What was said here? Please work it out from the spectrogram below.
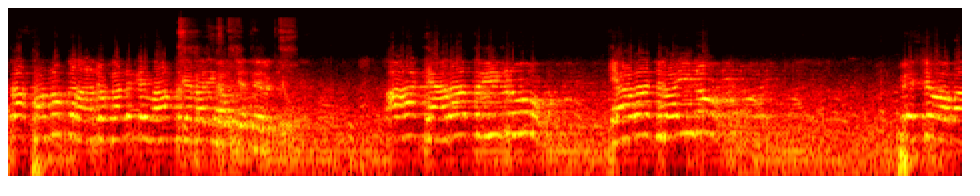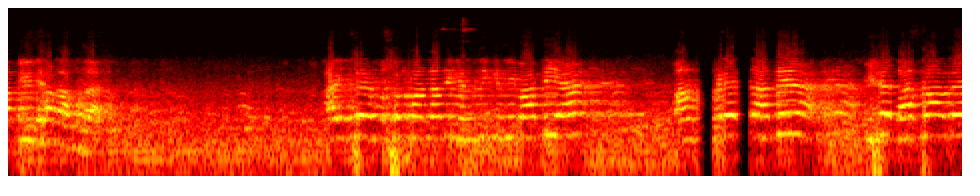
ਤਾਂ ਸਾਨੂੰ ਘਰਾਂ ਚੋਂ ਕੱਢ ਕੇ ਵਾਪਸ ਕੇ ਵਾਲੀ ਗੱਲ ਚੇਤੇ ਰੱਖਿਓ। ਆਹ 11 ਤਰੀਕ ਨੂੰ 11 ਜੁਲਾਈ ਨੂੰ ਵਿਸ਼ਵ ਆਬਾਦੀ ਦਿਹਾੜਾ ਹੁੰਦਾ ਹੈ। ਇੱਥੇ ਮੁਸਲਮਾਨਾਂ ਦੀ ਗਿਣਤੀ ਕਿੰਨੀ ਵੱਧਦੀ ਹੈ? ਅੰਕੜੇ ਦੱਸਦੇ ਆ ਪਿਛਲੇ 10 ਸਾਲ ਦੇ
